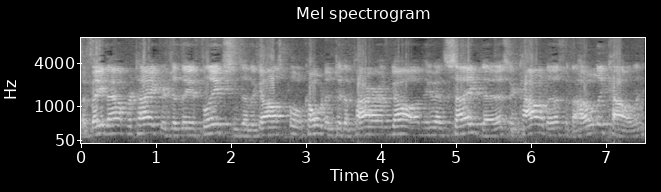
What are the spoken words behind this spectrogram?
but be thou partakers of the afflictions of the gospel according to the power of God, who hath saved us and called us with a holy calling,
